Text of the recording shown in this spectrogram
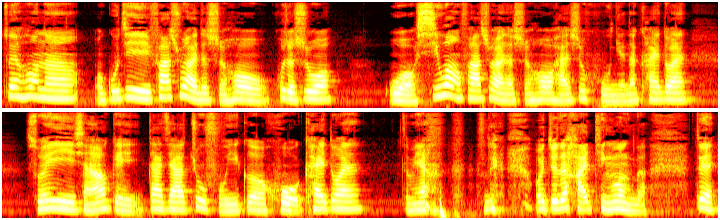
最后呢，我估计发出来的时候，或者说，我希望发出来的时候，还是虎年的开端，所以想要给大家祝福一个火开端，怎么样？我觉得还挺冷的。对，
